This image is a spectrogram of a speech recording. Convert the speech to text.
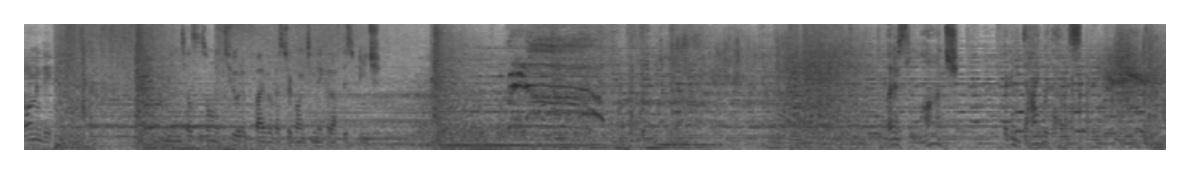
Normandy. And tells us only two out of five of us are going to make it off this beach. Let us launch. They're gonna die without us.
